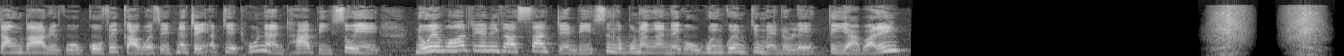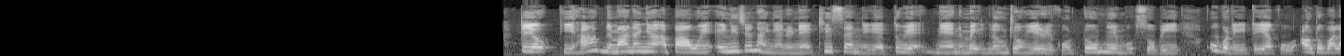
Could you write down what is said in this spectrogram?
ចောင်းသားတွေကိုကိုဗစ်ကာကွယ်ဆေးနှစ်ကြိမ်အပြည့်ထိုးနှံထားပြီးဆိုရင်နိုဝင်ဘာလ၁ရက်နေ့ကစတင်ပြီးစင်ကာပူနိုင်ငံထဲကိုဝင်ခွင့်ပြုမယ်လို့လည်းသိရပါတယ်။ တရုတ်ပြည်ဟာမြန်မာနိုင်ငံအပါအဝင်အိန္ဒိယနိုင်ငံတွေနဲ့ထိစပ်နေတဲ့သူ့ရဲ့နယ်နိမိတ်လုံခြုံရေးတွေကိုတိုးမြှင့်မှုဆိုပြီးဥပဒေတရက်ကိုအောက်တိုဘာလ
